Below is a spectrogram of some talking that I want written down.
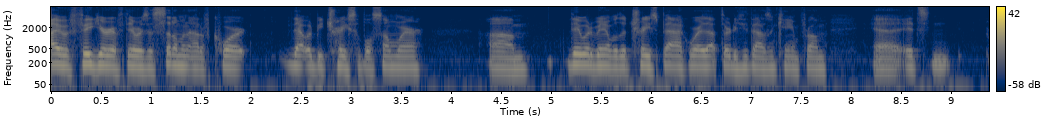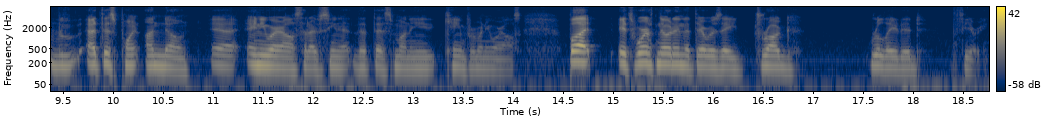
I would figure if there was a settlement out of court, that would be traceable somewhere. Um, they would have been able to trace back where that thirty-two thousand came from. Uh, it's at this point unknown uh, anywhere else that I've seen it that this money came from anywhere else. But it's worth noting that there was a drug-related theory.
